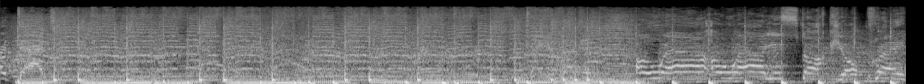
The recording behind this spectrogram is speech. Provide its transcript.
start that oh, oh, you stalk your prey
